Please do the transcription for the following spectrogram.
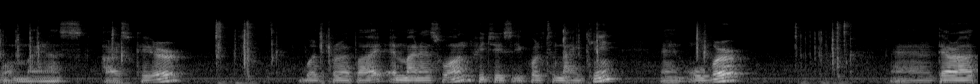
one minus R square multiplied by n minus one, which is equal to 19, and over. And there are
